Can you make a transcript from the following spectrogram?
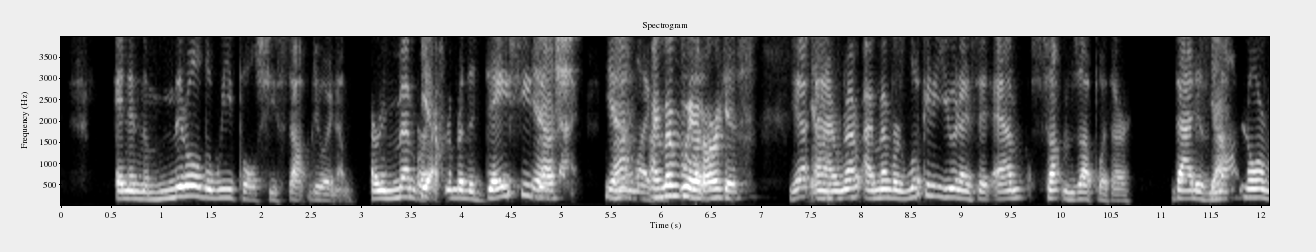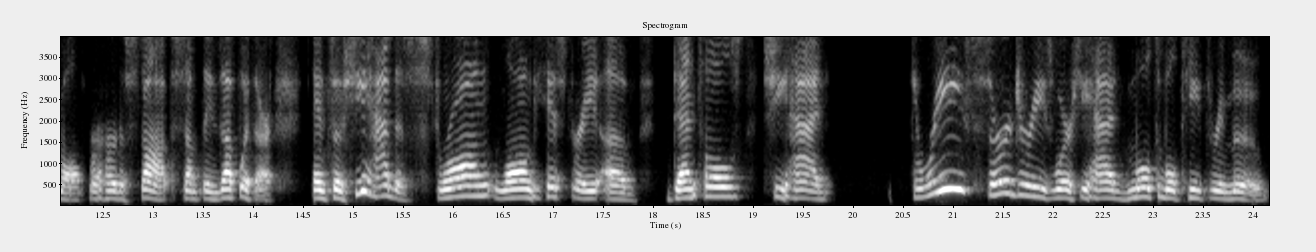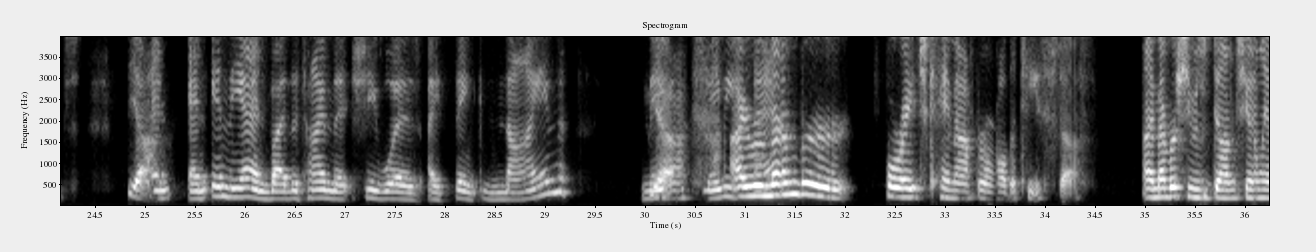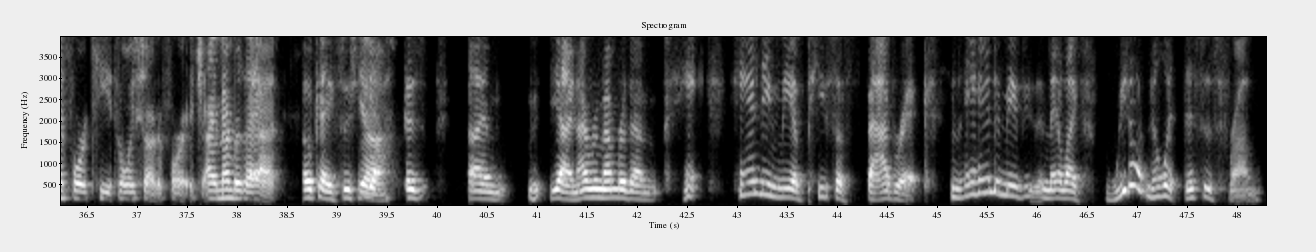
And in the middle of the weave poles, she stopped doing them. I remember, Yeah. I remember the day she Yeah. did that. Yeah. Like, I remember we had. Argus. Yeah, and I remember I remember looking at you and I said, Em, something's up with her. That is Yeah. not normal for her to stop. Something's up with her. And so she had this strong, long history of dentals. She had three surgeries where she had multiple teeth removed. Yeah. And and in the end, by the time that she was, I think, nine, maybe yeah. maybe I 10, remember 4-H came after all the teeth stuff. I remember she was dumb. She only had four teeth when we started 4-H. I remember that. Okay, so she, Yeah. because um yeah, and I remember them ha- handing me a piece of fabric. They handed me a piece, and they're like, "We don't know what this is from."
